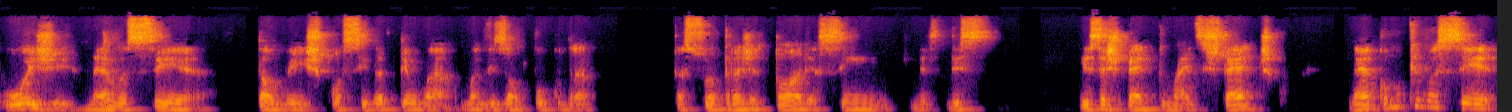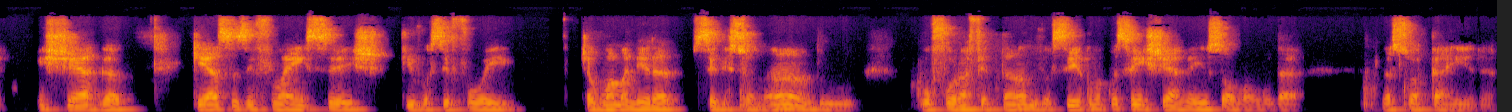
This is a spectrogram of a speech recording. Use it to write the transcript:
hoje, né? Você talvez consiga ter uma, uma visão um pouco da, da sua trajetória, assim, desse, desse aspecto mais estético, né? Como que você enxerga que essas influências que você foi de alguma maneira selecionando ou foram afetando você, como que você enxerga isso ao longo da, da sua carreira?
